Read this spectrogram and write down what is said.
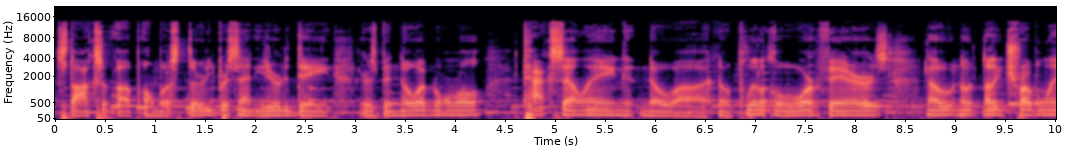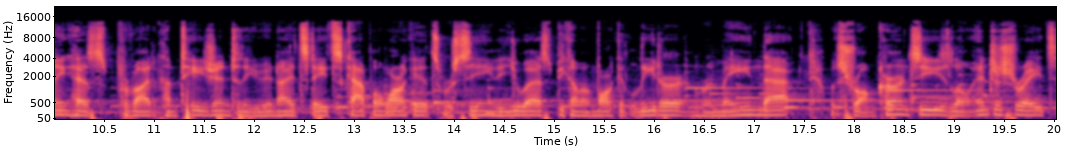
Stocks are up almost thirty percent year to date. There's been no abnormal tax selling, no uh, no political warfares, no no nothing troubling has provided contagion to the United States capital markets. We're seeing the U.S. become a market leader and remain that with strong currencies, low interest rates,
